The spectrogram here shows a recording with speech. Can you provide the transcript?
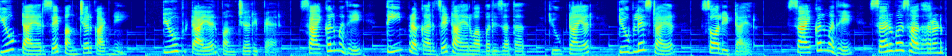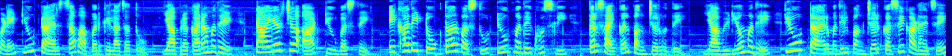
ट्यूब टायरचे पंक्चर काढणे. Tube tyre puncture repair. सायकलमध्ये तीन प्रकारचे टायर वापरले जातात. Tube tyre tubeless tyre solid tyre. सायकलमध्ये सर्वसाधारणपणे ट्यूब टायर्सचा वापर केला जातो. या प्रकारामध्ये टायरच्या आत ट्यूब असते. एखादी टोकदार वस्तू ट्यूबमध्ये घुसली तर सायकल पंक्चर होते. या व्हिडिओमध्ये ट्यूब टायर मधील पंक्चर कसे काढायचे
